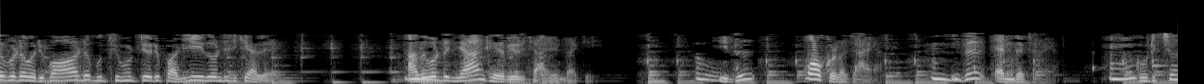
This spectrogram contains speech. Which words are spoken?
ഇവിടെ ഒരുപാട് ബുദ്ധിമുട്ടി ഒരു പണി ചെയ്തുകൊണ്ടിരിക്കാല്ലേ അതുകൊണ്ട് ഞാൻ കയറി ഒരു ചായ ഉണ്ടാക്കി. ഇത് മോക്കുള്ള ചായ. ഇത് എന്റെ ചായ. കുടിച്ചോ?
